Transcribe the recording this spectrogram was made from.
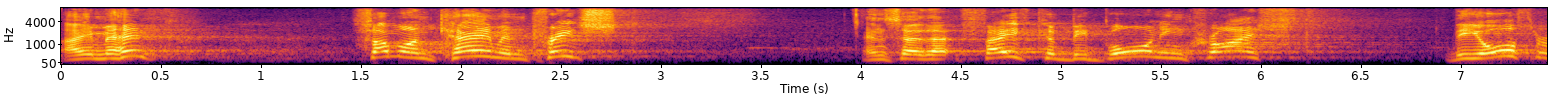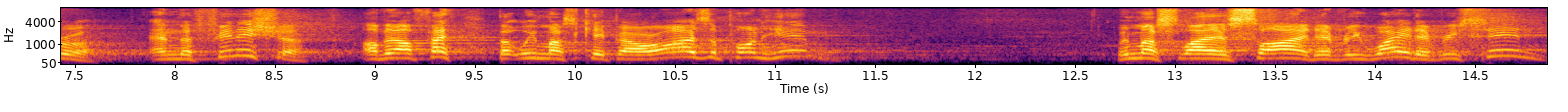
Amen. Someone came and preached and so that faith could be born in Christ, the author and the finisher of our faith. But we must keep our eyes upon Him. We must lay aside every weight, every sin.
